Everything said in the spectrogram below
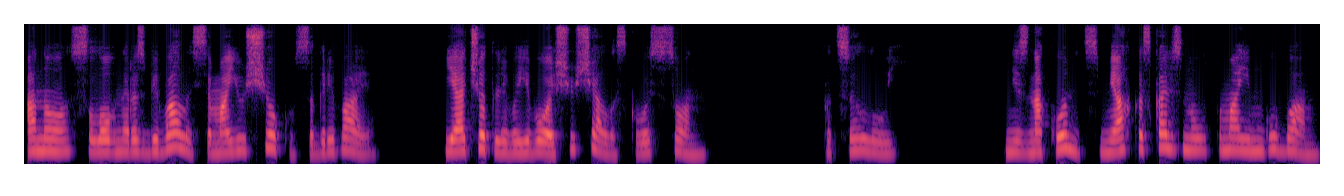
оно словно разбивалось о мою щеку, согревая. Я отчетливо его ощущала сквозь сон. Поцелуй. Незнакомец мягко скользнул по моим губам.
